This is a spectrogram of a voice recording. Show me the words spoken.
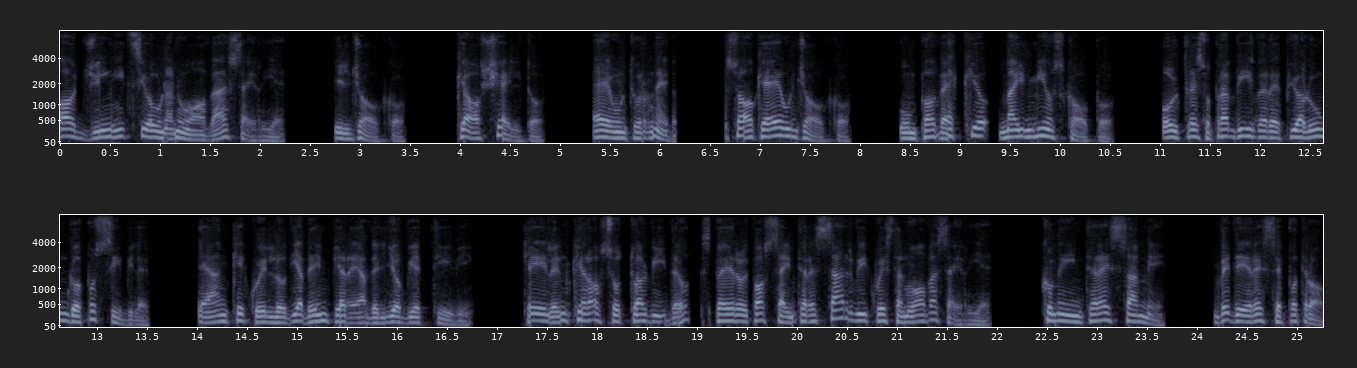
Oggi inizio una nuova serie. Il gioco che ho scelto è un torneo. So che è un gioco un po' vecchio, ma il mio scopo, oltre sopravvivere più a lungo possibile, è anche quello di adempiere a degli obiettivi che elencherò sotto al video, spero possa interessarvi questa nuova serie. Come interessa a me vedere se potrò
